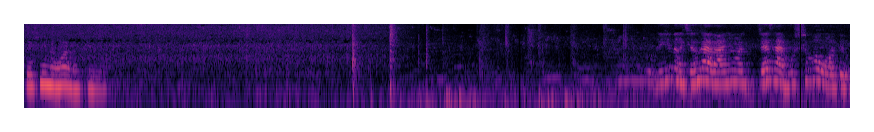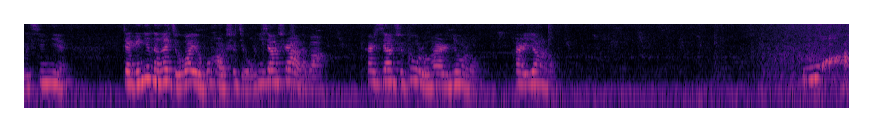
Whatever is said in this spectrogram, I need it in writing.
这水弄完了可以。我给你弄青菜吧，你说这菜不适合我，对不起你。再给你弄个酒吧，又不好吃酒。你想吃啥了吧？还是想吃狗肉，还是牛肉，还是羊肉？哇！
